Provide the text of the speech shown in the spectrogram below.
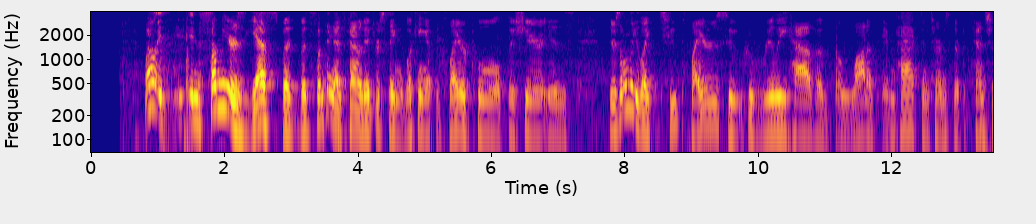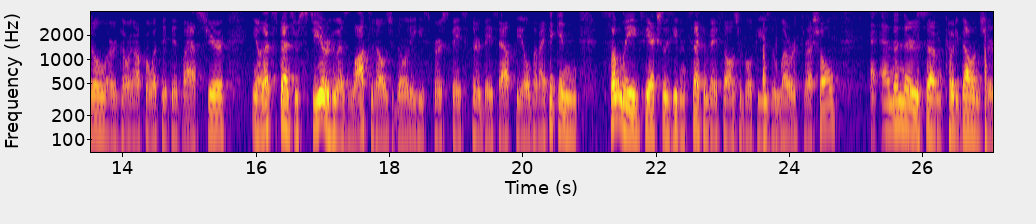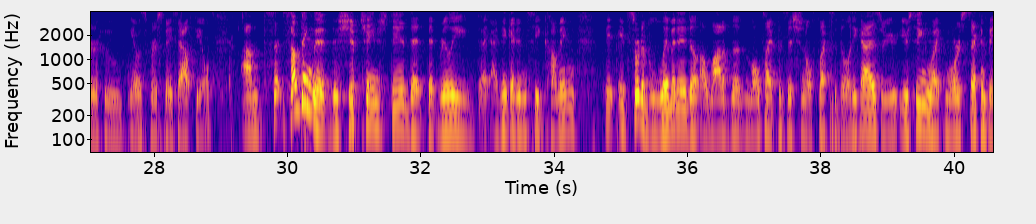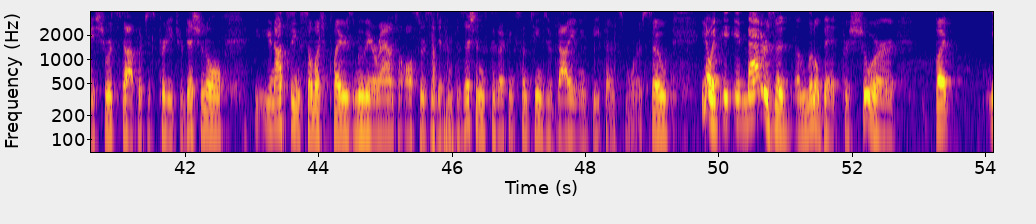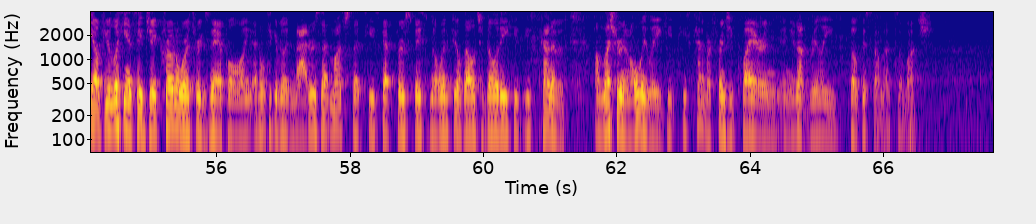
Well, it, in some years, yes, but but something I've found interesting looking at the player pool this year is there's only like two players who, who really have a, a lot of impact in terms of their potential or going off of what they did last year. You know, that's Spencer Steer, who has lots of eligibility. He's first base, third base, outfield. And I think in some leagues, he actually is even second base eligible if you use a lower threshold. And then there's um, Cody Bellinger, who, you know, is first base, outfield. Um, so, something that the shift change did that, that really I, I think I didn't see coming it, it's sort of limited a, a, lot of the multi-positional flexibility guys. Or you're, you're, seeing like more second base, shortstop, which is pretty traditional. You're not seeing so much players moving around to all sorts of different positions because I think some teams are valuing defense more. So, you know, it, it matters a, a little bit for sure, but you know, if you're looking at say Jake Cronenworth, for example, I, don't think it really matters that much that he's got first base, middle infield eligibility. He, he's kind of unless you're in an only league, he, he's kind of a fringy player, and, and you're not really focused on that so much.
